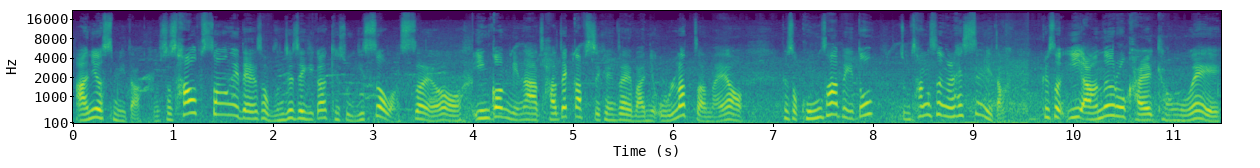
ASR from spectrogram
안이었습니다. 그래서 사업성에 대해서 문제 제기가 계속 있어 왔어요. 인건비나 자재값이 굉장히 많이 올랐잖아요. 그래서 공사비도 좀 상승을 했습니다. 그래서 이 안으로 갈 경우에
